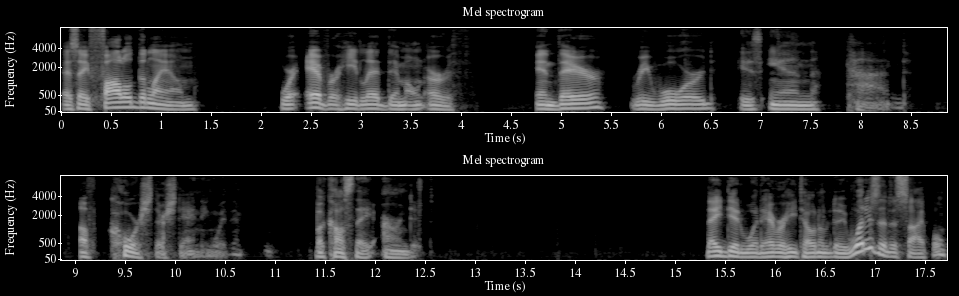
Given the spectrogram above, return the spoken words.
as they followed the Lamb wherever he led them on earth. And their reward is in kind. Of course, they're standing with him because they earned it. They did whatever he told them to do. What is a disciple?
